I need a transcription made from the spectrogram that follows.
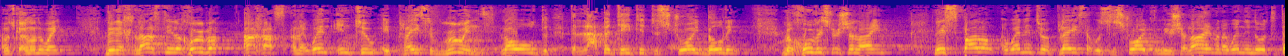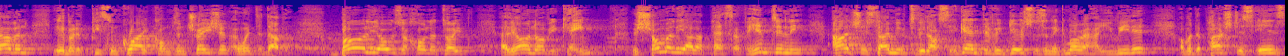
I was going on the way. V'nechnasti lechurba achas, and I went into a place of ruins, an old, dilapidated, destroyed building. Mechurvis Yerushalayim. This spalo, I went into a place that was destroyed from Yerushalayim, and I went in into to daven, a bit of peace and quiet, concentration. I went to daven. Baal Yozachol Atoif. Eliyahu Novi came. V'shomali ala Pesach, v'himtinli, ad shistaymi b'tvilasi. Again, different gerses in the Gemara, how you read it, but the pashtus is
